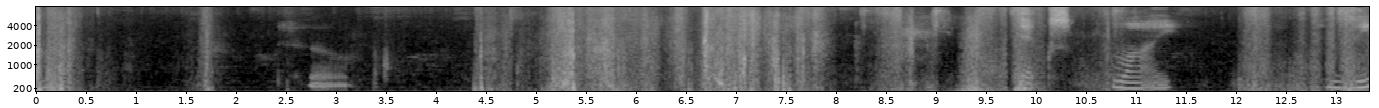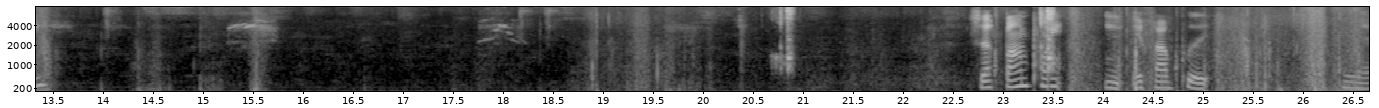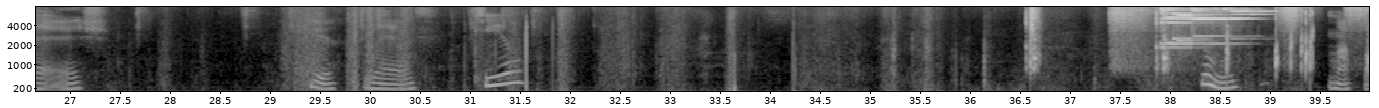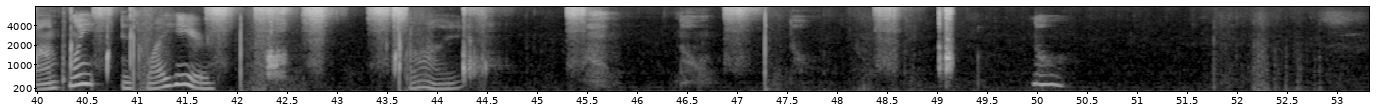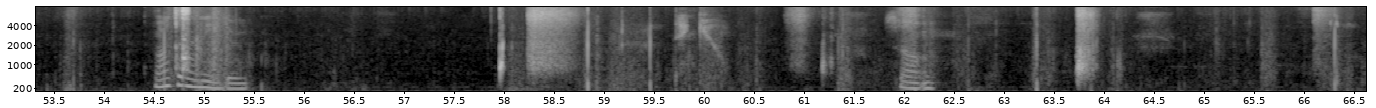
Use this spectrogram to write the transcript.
so. Y Z. So spawn point if I put slash here slash kill show me my farm point is right here. But no, no, no. Why do I need dirt? Thank you. So.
